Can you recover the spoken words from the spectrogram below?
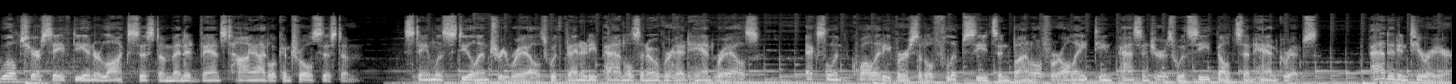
Wheelchair safety interlock system and advanced high idle control system. Stainless steel entry rails with vanity panels and overhead handrails. Excellent quality versatile flip seats and vinyl for all 18 passengers with seat belts and hand grips. Padded interior.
